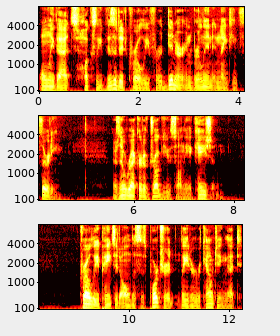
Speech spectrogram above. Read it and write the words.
only that Huxley visited Crowley for a dinner in Berlin in 1930. There's no record of drug use on the occasion. Crowley painted Aldous's portrait, later recounting that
